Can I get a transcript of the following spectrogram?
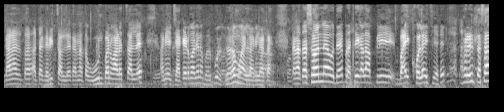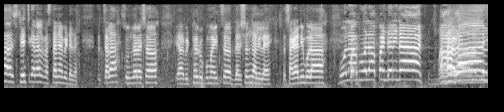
जाणार आता आता घरीच चाललो आहे कारण आता ऊन पण वाढत चाललं आहे आणि जॅकेटमध्ये ना भरपूर गरम व्हायला लागले आता. तर आता सहन नाही होत आहे प्रत्येकाला आपली बाईक खोलायची आहे कारण तसा स्टेच करायला रस्ता नाही भेटत आहे. तर चला सुंदर असं या विठ्ठल रुक्माईचं दर्शन झालेलं आहे. तर सगळ्यांनी बोला बोला बोला पंढरीनाथ! महाराज.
